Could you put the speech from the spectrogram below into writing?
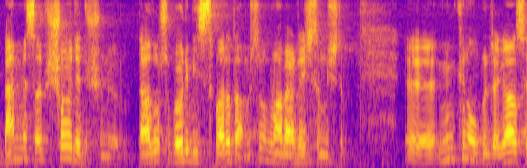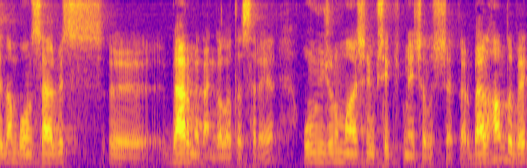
Ben mesela şöyle düşünüyorum. Daha doğrusu böyle bir istihbarat almıştım ve bunu haberleştirmiştim. E, mümkün olduğunca Galatasaray'dan bonservis e, vermeden Galatasaray'a oyuncunun maaşını yüksek tutmaya çalışacaklar. Belhanda ve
